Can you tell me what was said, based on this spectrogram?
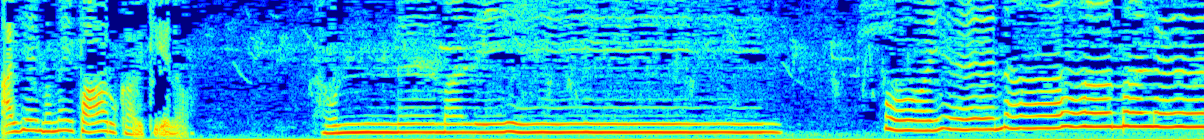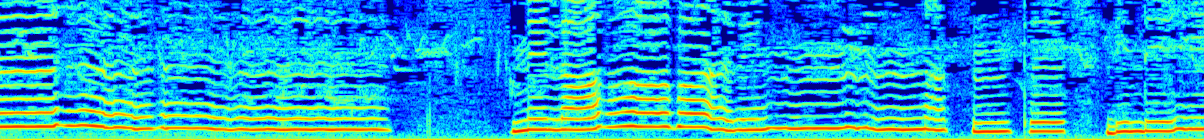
අයියයි මමයි පාරු කවි කියනවා. ඔන්න මලේ ඔය නාමල නෙලාවරින් නත් බින්දේ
